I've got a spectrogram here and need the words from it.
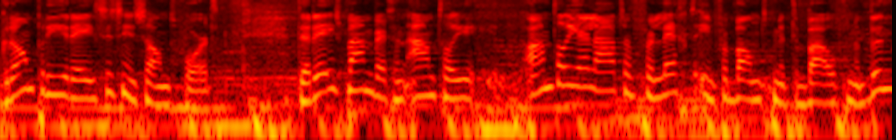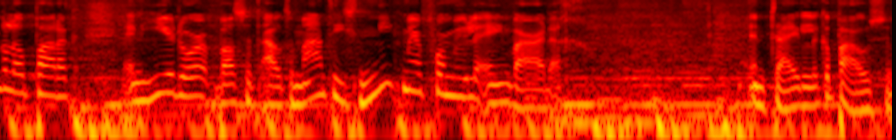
Grand Prix races in Zandvoort. De racebaan werd een aantal, aantal jaar later verlegd... in verband met de bouw van een bungalowpark... en hierdoor was het automatisch niet meer Formule 1 waardig. Een tijdelijke pauze.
